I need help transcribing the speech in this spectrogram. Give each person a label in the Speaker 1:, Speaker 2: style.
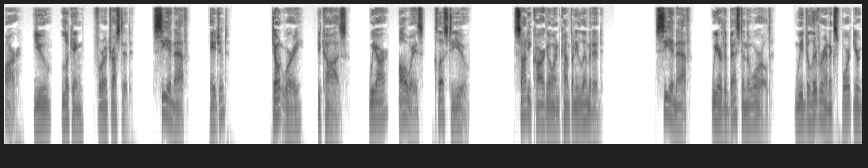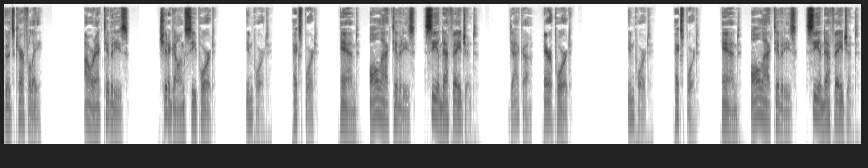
Speaker 1: Are you looking for a trusted CNF agent? Don't worry, because we are always close to you. Saudi Cargo and Company Limited. CNF. We are the best in the world. We deliver and export your goods carefully. Our activities Chittagong Seaport Import Export and all activities C&F agent Dhaka Airport Import Export and all activities C&F agent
